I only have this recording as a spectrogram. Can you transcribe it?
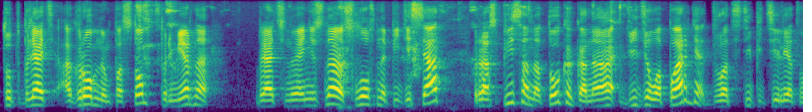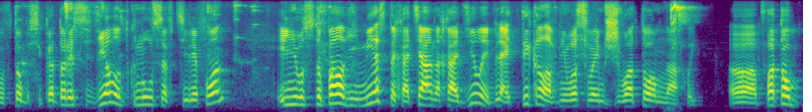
тут, блядь, огромным постом, примерно, блядь, ну я не знаю, слов на 50, расписано то, как она видела парня 25 лет в автобусе, который сидел, уткнулся в телефон и не уступал ей место, хотя она ходила и, блядь, тыкала в него своим животом, нахуй. А, потом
